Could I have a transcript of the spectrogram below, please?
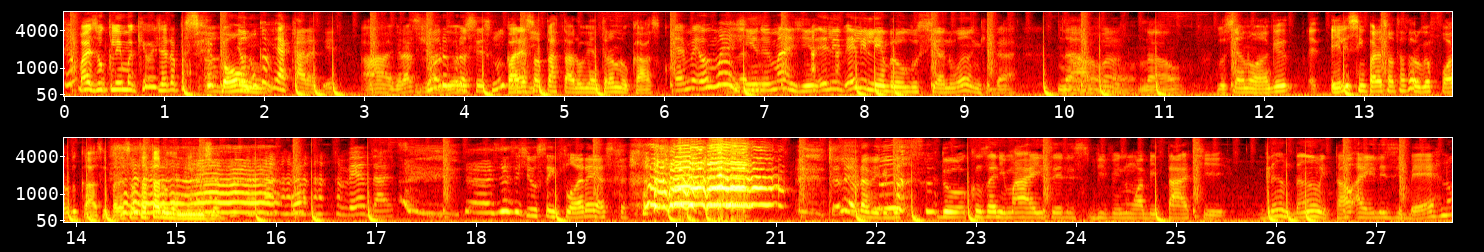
aí. Mas o clima aqui hoje era pra ser bom. Eu nunca vi a cara dele. Ah, graças a Juro Deus. pra vocês, nunca Parece vi. uma tartaruga entrando no casco. É, eu imagino, eu imagino. Ele, ele lembra o Luciano Wang da. Não, não, não. Luciano Wang, ele sim parece uma tartaruga fora do casco. Ele parece uma tartaruga ninja. Verdade. Ah, Você assistiu Sem Floresta? Você lembra, amiga, do, do- com os animais, eles vivem num habitat grandão e tal, aí eles hibernam,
